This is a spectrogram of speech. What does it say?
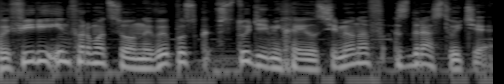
В эфире информационный выпуск в студии Михаил Семенов. Здравствуйте.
